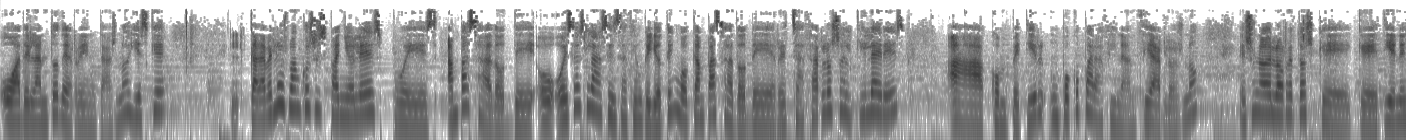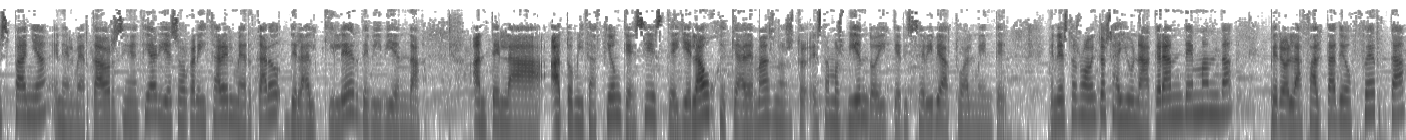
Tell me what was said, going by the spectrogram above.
o adelanto de rentas, ¿no? Y es que cada vez los bancos españoles pues han pasado de, o, esa es la sensación que yo tengo, que han pasado de rechazar los alquileres a competir un poco para financiarlos, ¿no? Es uno de los retos que, que tiene España en el mercado residencial y es organizar el mercado del alquiler de vivienda ante la atomización que existe y el auge que además nosotros estamos viendo y que se vive actualmente. En estos momentos hay una gran demanda, pero la falta de oferta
